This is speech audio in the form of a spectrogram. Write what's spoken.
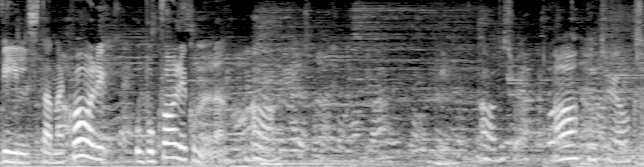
vill stanna kvar i, och bo kvar i kommunen. Ja. Ja, det tror jag. Ja, det tror jag också.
